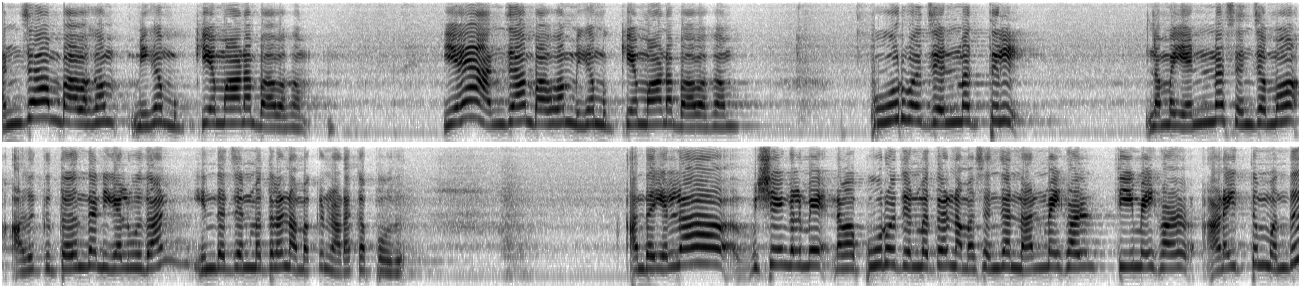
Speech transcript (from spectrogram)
அஞ்சாம் பாவகம் மிக முக்கியமான பாவகம். ஏன் அஞ்சாம் பாவகம் மிக முக்கியமான பாவகம்? பூர்வ ஜென்மத்தில் நம்ம என்ன செஞ்சோமோ அதுக்கு தகுந்த நிகழ்வு தான் இந்த ஜென்மத்தில் நமக்கு நடக்க போகுது. அந்த எல்லா விஷயங்களுமே நம்ம பூர்வ ஜென்மத்தில் நம்ம செஞ்ச நன்மைகள் தீமைகள் அனைத்தும் வந்து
